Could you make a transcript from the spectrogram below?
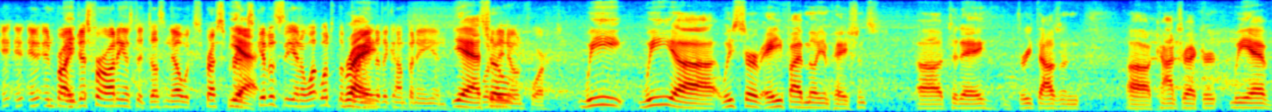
and, and, and, Brian, it, just for our audience that doesn't know Express Scripts, yeah, give us, the, you know, what, what's the right. brand of the company and yeah, what so are they known for? We, we, uh, we serve 85 million patients uh, today, 3,000 uh, contractors. We have,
